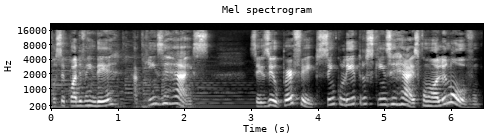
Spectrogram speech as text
Você pode vender a 15 reais. Vocês viram? Perfeito. 5 litros, 15 reais com óleo novo.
